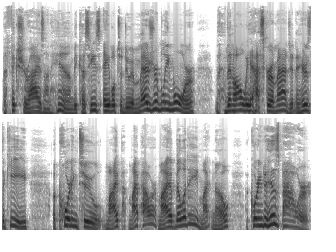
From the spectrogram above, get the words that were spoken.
But fix your eyes on him because he's able to do immeasurably more than all we ask or imagine. And here's the key, according to my my power, my ability, my no, according to his power.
